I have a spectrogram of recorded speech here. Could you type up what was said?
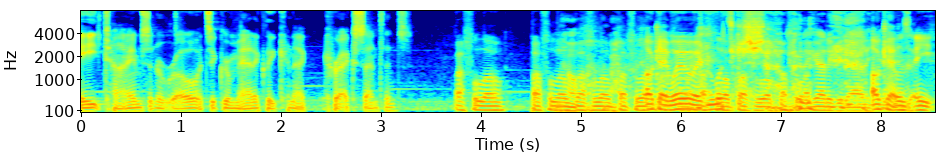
eight times in a row. It's a grammatically connect, correct sentence. Buffalo, Buffalo, No. Buffalo, Buffalo. Okay, wait, Buffalo, wait, Buffalo, let's- Buffalo, Buffalo. I got to get out of here. Okay. That was eight.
